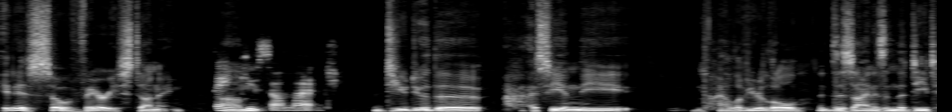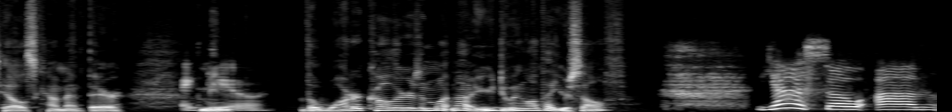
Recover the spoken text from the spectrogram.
it is so very stunning. Thank Um, you so much. do you do the i see in the i love your little design is in the details comment there Thank I mean- you. the watercolors and whatnot are you doing all that yourself Yeah, so um,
